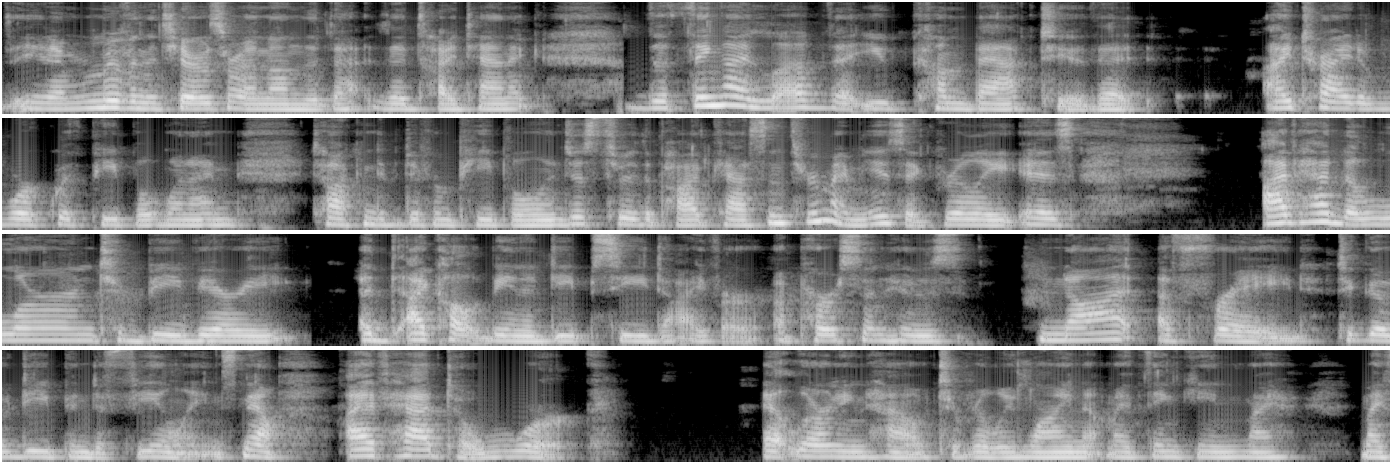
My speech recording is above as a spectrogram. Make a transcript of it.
you know, moving the chairs around on the, the Titanic. The thing I love that you come back to that I try to work with people when I'm talking to different people and just through the podcast and through my music really is I've had to learn to be very I call it being a deep sea diver, a person who's not afraid to go deep into feelings. Now, I've had to work at learning how to really line up my thinking, my my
